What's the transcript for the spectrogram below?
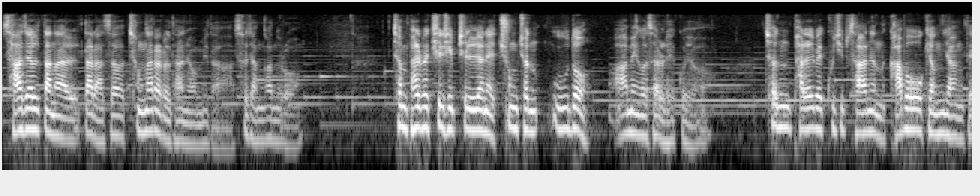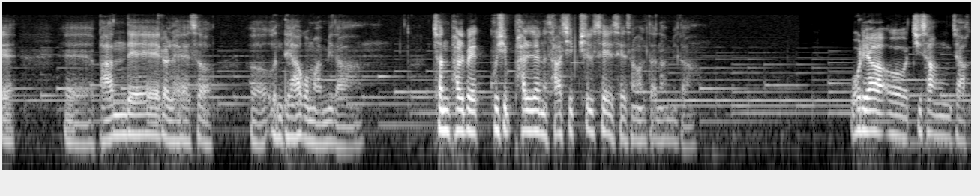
사절단을 따라서 청나라를 다녀옵니다. 서장관으로. 1877년에 충청 우도 암행어사를 했고요. 1894년 갑오 경장 때 반대를 해서 어, 은퇴하고 맙니다. 1898년 47세의 세상을 떠납니다. 오랴 어 지상작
